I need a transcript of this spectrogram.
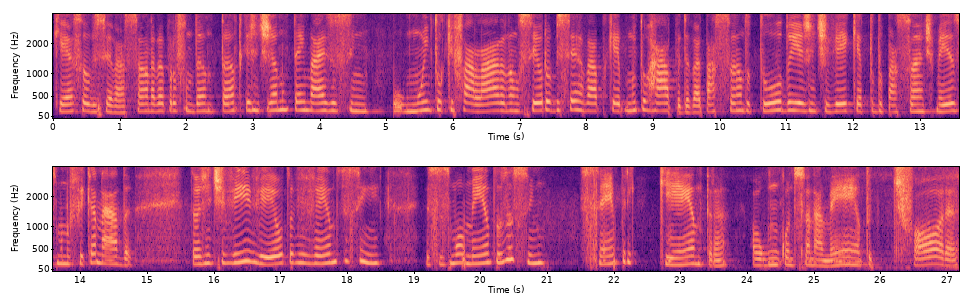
que essa observação ela vai aprofundando tanto que a gente já não tem mais assim muito o que falar a não ser observar, porque é muito rápido, vai passando tudo e a gente vê que é tudo passante mesmo, não fica nada. Então a gente vive, eu estou vivendo assim esses momentos assim. Sempre que entra algum condicionamento de fora,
